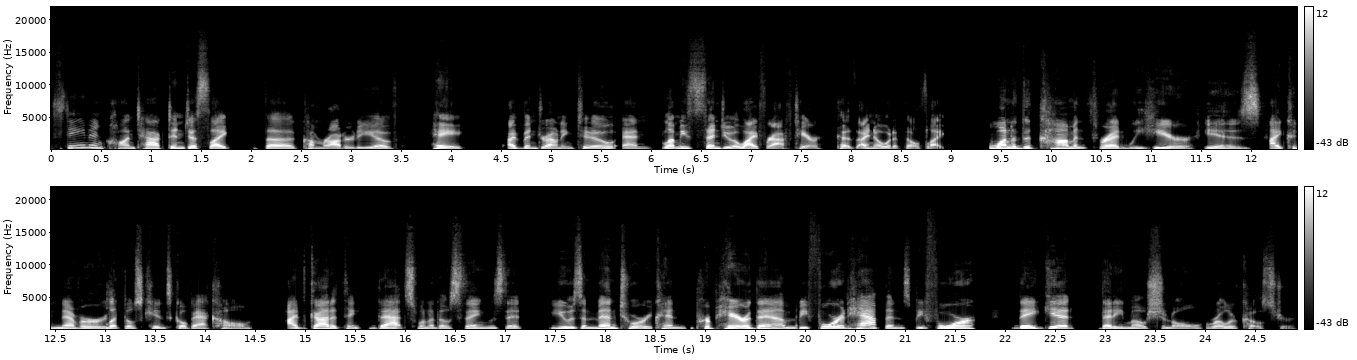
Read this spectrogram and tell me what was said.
staying in contact and just like the camaraderie of, Hey, I've been drowning too. And let me send you a life raft here because I know what it feels like. One of the common thread we hear is I could never let those kids go back home. I've got to think that's one of those things that you as a mentor can prepare them before it happens, before they get that emotional roller coaster.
